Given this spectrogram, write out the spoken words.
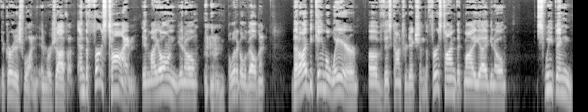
the Kurdish one in Rojava. And the first time in my own, you know, political development that I became aware of this contradiction, the first time that my, uh, you know, sweeping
